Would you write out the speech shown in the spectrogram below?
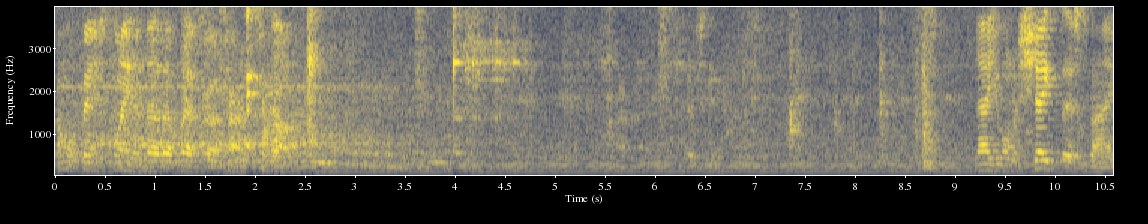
I'm gonna finish cleaning that up after I turn this knob. That's good. Now you wanna shake this thing.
